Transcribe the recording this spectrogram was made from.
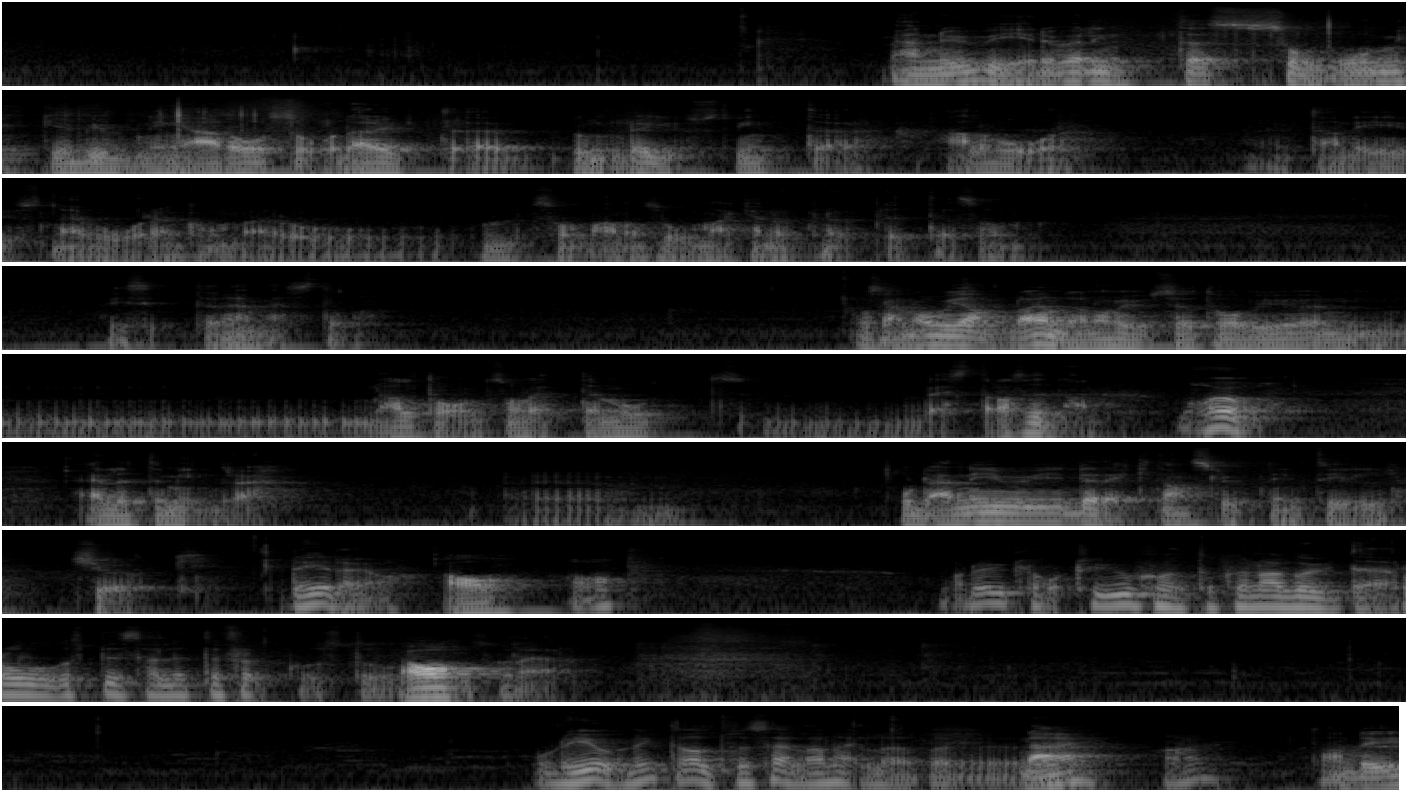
Men nu är det väl inte så mycket bjudningar och så där ute under just vinter vinterhalvår. Utan det är just när våren kommer och sommaren och så man kan öppna upp lite som vi sitter där mest då. Och sen har vi andra änden av huset har vi ju en altan som vetter mot västra sidan. Ja, ja. En lite mindre. Ehm, och den är ju i direkt anslutning till kök. Det är det ja. Ja, Ja. Ja det är ju klart. Det är ju skönt att kunna gå ut där och spisa lite frukost och, Ja. och sådär. Och det gör ni inte allt för sällan heller. Nej. Nej. utan det.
